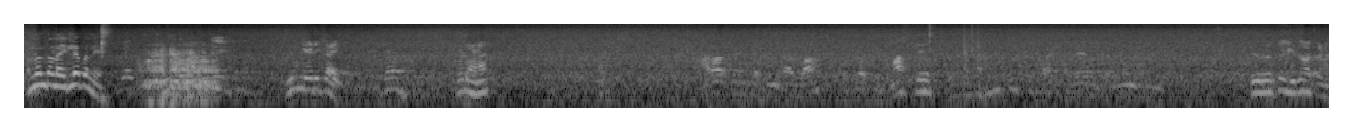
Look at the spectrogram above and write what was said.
ಹನ್ನೊಂದಣ್ಣ ಇಲ್ಲೇ ಬನ್ನಿ. ನಿಮ್ಗೆ ಏಡಿಕಾಯಿ ಬಿಡೋಣ. ಮಸ್ತಿ. ಇದ್ರ ಜೊತೆಗೆ ಇದು ಹಾಕೋಣ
